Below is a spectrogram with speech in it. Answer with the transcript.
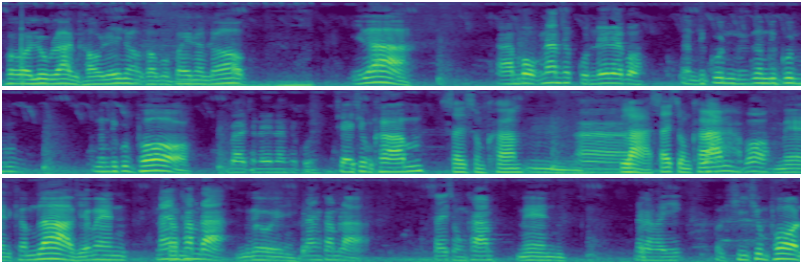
เพราะว่าลูกหล้านเขาเลยเนาะเขาบ่ไปนำดอกอีล่าอ่าโบกน้ำสกุลได้เลยบ่นามสกุลนามสกุลนามสกุลพ่อบาจังไดนามสกุลใช้สงครามใส่สงครามอืมอ่าหล่าใส่สงครามล่บ่แมนคำล่าใช่แมนนางคำด่าโดยนางคำด่าใส่สงครามแมนแล้วก็ใครอีกปักชีชุมพร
